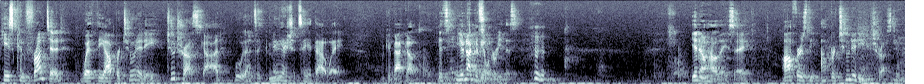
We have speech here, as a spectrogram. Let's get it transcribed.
He's confronted with the opportunity to trust God. Ooh, that's a, maybe I should say it that way. Okay, back up. It's, you're not going to be able to read this. you know how they say, offers the opportunity to trust Him.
